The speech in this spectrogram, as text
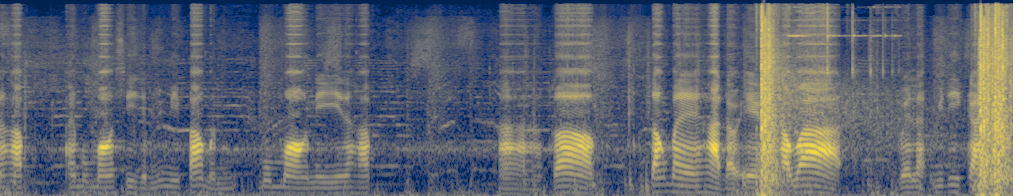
นะครับไอ้มุมมอง C จะไม่มีเป้าเหมือนมุมมองนี้นะครับอ่าก็ต้องไปหัดเอาเองนะครับว่าเวลาวิธีการยิง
